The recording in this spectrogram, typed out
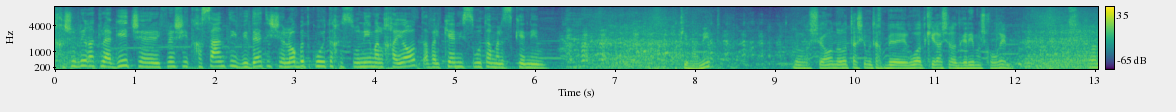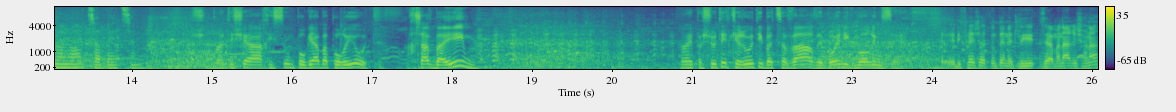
חשוב לי רק להגיד שלפני שהתחסנתי, וידאתי שלא בדקו את החיסונים על חיות, אבל כן ניסו אותם על זקנים. את ימנית? לא, שעון, לא תאשים אותך באירוע דקירה של הדגלים השחורים. לא, לא, לא רוצה בעצם. שמעתי שהחיסון פוגע בפוריות. עכשיו באים? אוי, פשוט תדקרו אותי בצוואר ובואי נגמור עם זה. אה, לפני שאת נותנת לי, זה המנה הראשונה?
